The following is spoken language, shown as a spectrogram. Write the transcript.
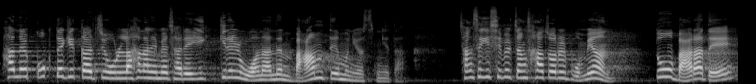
하늘 꼭대기까지 올라 하나님의 자리에 있기를 원하는 마음 때문이었습니다. 창세기 11장 4절을 보면 또 말하되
